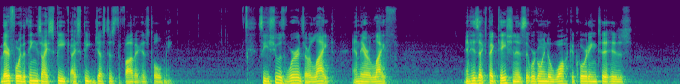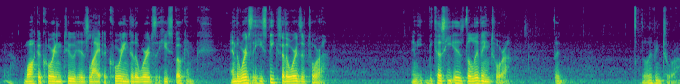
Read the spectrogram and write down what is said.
Therefore, the things I speak, I speak just as the Father has told me. So, Yeshua's words are light and they are life. And his expectation is that we're going to walk according to his walk according to his light, according to the words that he's spoken. And the words that he speaks are the words of Torah. And he, because he is the living Torah, the, the living Torah.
